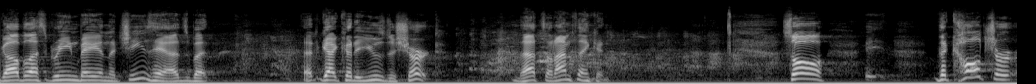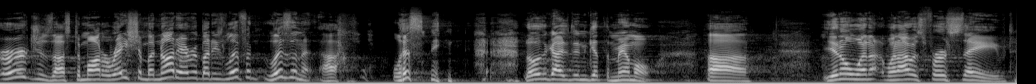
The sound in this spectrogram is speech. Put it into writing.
God bless Green Bay and the Cheeseheads, but that guy could have used a shirt. That's what I'm thinking. So the culture urges us to moderation, but not everybody's living, listening. Uh, listening. Those guys didn't get the memo. Uh, you know, when, when I was first saved,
